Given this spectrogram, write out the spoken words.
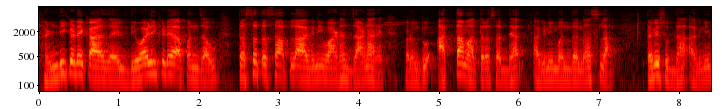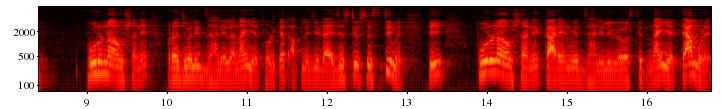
थंडीकडे काळ जाईल दिवाळीकडे आपण जाऊ तसं तसं आपला अग्नी वाढत जाणार आहे. परंतु आत्ता मात्र सध्या अग्निमंद नसला तरीसुद्धा अग्नी पूर्ण अंशाने प्रज्वलित झालेला नाही आहे थोडक्यात आपली जी डायजेस्टिव्ह सिस्टीम आहे ती पूर्ण अंशाने कार्यान्वित झालेली व्यवस्थित नाही आहे त्यामुळे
